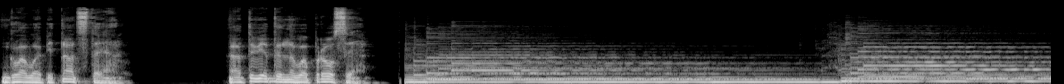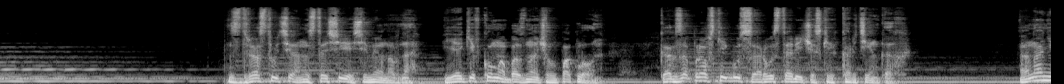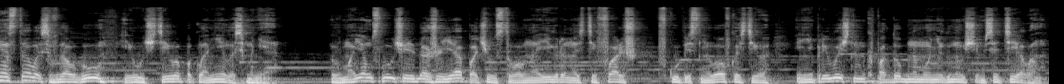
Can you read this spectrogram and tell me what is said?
Глава 15. Ответы на вопросы. «Здравствуйте, Анастасия Семеновна». Я кивком обозначил поклон. Как заправский гусар в исторических картинках. Она не осталась в долгу и учтиво поклонилась мне. В моем случае даже я почувствовал наигранность и фальшь вкупе с неловкостью и непривычным к подобному негнущимся телом.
